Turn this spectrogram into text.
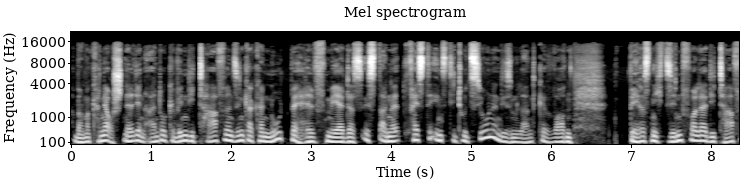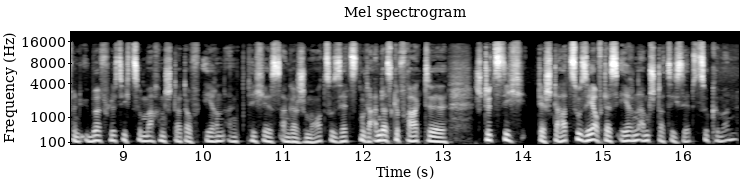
Aber man kann ja auch schnell den Eindruck gewinnen, die Tafeln sind gar kein Notbehelf mehr. Das ist eine feste Institution in diesem Land geworden. Wäre es nicht sinnvoller, die Tafeln überflüssig zu machen, statt auf ehrenamtliches Engagement zu setzen? Oder anders gefragt, äh, stützt sich der Staat zu sehr auf das Ehrenamt, statt sich selbst zu kümmern?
